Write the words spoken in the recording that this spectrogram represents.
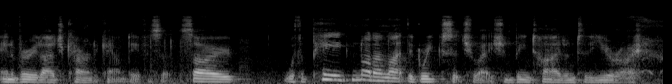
and a very large current account deficit. So, with a peg, not unlike the Greek situation, being tied into the euro.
